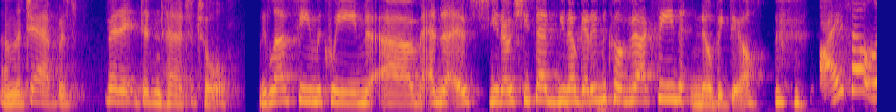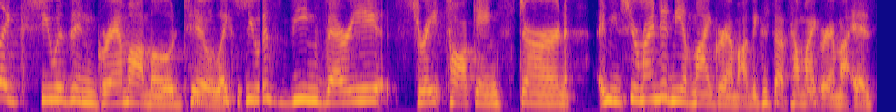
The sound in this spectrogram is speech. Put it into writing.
And the jab was very, it didn't hurt at all. We love seeing the queen. Um, and, uh, you know, she said, you know, getting the COVID vaccine, no big deal. I felt like she was in grandma mode too. Like she was being very straight talking, stern. I mean, she reminded me of my grandma because that's how my grandma is.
